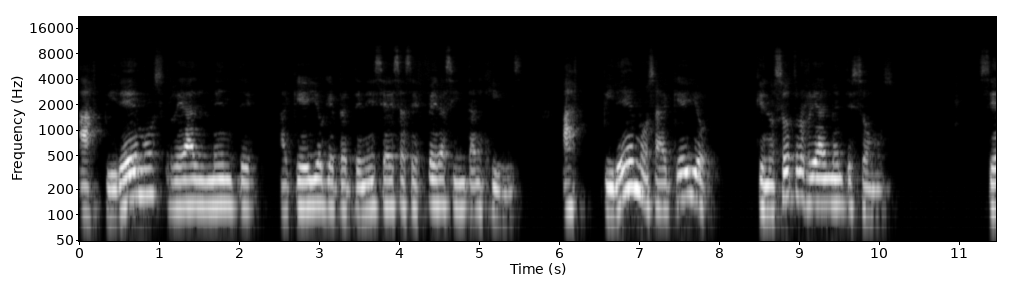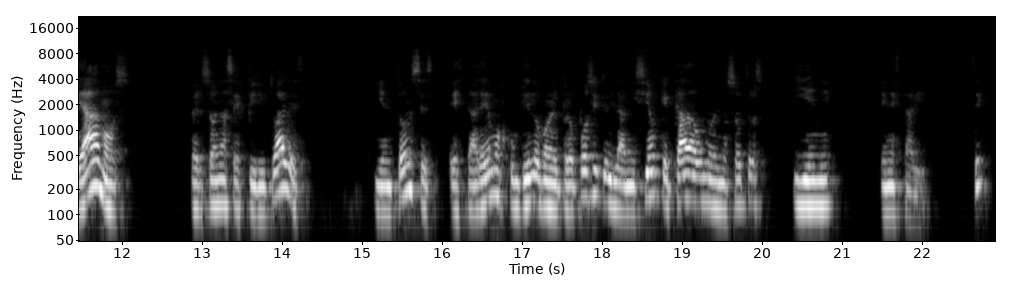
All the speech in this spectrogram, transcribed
aspiremos realmente a aquello que pertenece a esas esferas intangibles. Aspiremos a aquello que nosotros realmente somos. Seamos personas espirituales y entonces estaremos cumpliendo con el propósito y la misión que cada uno de nosotros tiene en esta vida. ¿Sí?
